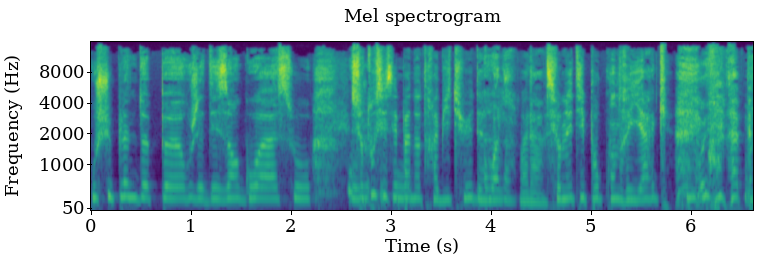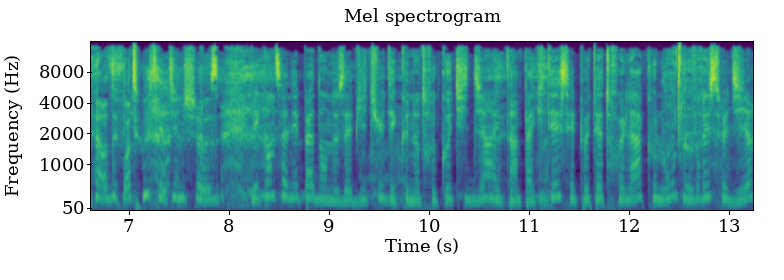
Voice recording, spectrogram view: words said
ou je suis pleine de peur, ou j'ai des angoisses, ou ou- Surtout si c'est ou- pas notre habitude. Voilà. Voilà. Si on est hypochondriaque, Oui. qu'on a peur de tout, c'est une chose. Mais quand ça n'est pas dans nos habitudes et que notre quotidien est impacté, c'est peut-être là que l'on devrait se dire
